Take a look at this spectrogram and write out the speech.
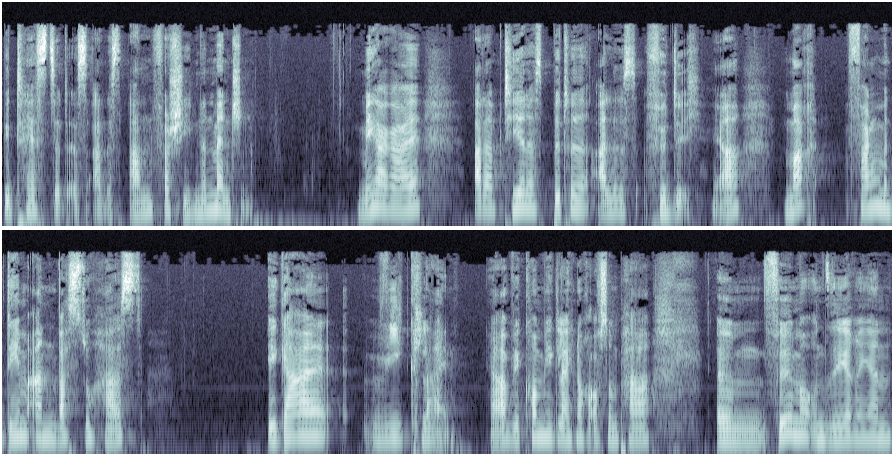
getestet ist, alles an verschiedenen Menschen. Mega geil. Adaptier das bitte alles für dich, ja. Mach, fang mit dem an, was du hast, egal wie klein. Ja, wir kommen hier gleich noch auf so ein paar ähm, Filme und Serien,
